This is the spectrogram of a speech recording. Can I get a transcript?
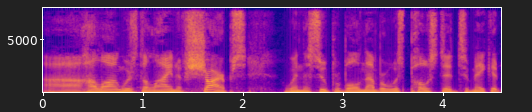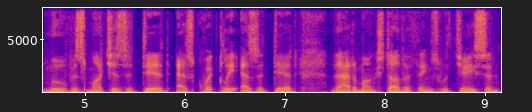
uh how long was the line of sharps when the super bowl number was posted to make it move as much as it did as quickly as it did? That amongst other things with jason.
